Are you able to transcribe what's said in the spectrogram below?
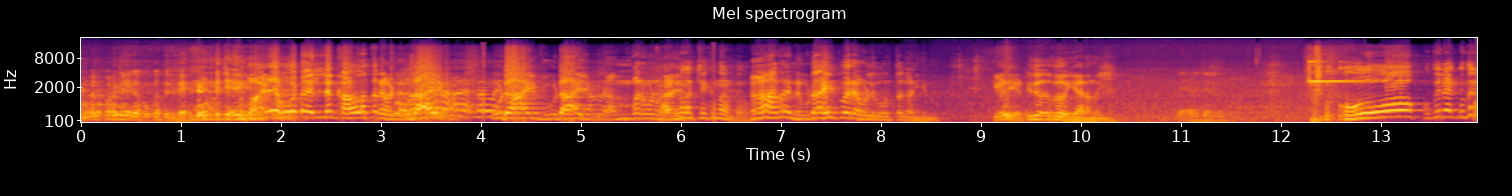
അമ്പലപ്പുറത്തിലൊക്കെ പൊക്കത്തില്ലേ? പഴയ ഫോട്ടോ എല്ലാം കള്ളത്തരം നമ്പർ വൺ വച്ചേക്കുന്നുണ്ടോ ആ അത് തന്നെ. ഉടായി പോരാ പുള്ളി മൊത്തം കാണിക്കുന്നത് കേടി ഇത് ഇത് ഓ കുതിര കുതിര.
